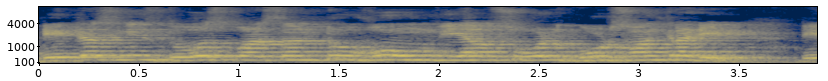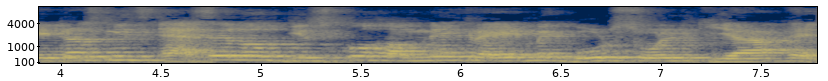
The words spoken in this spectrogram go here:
Debtors means those person to whom we have sold goods on credit. Debtors means ऐसे लोग जिसको हमने क्रेडिट में गुड्स सोल्ड किया है।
